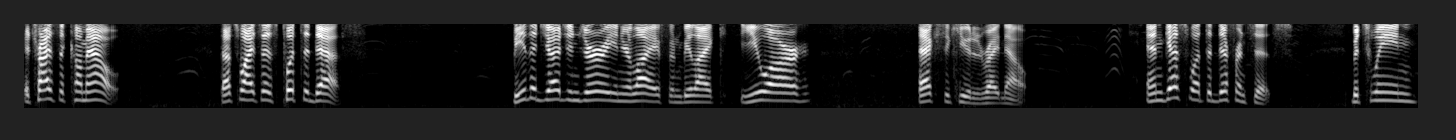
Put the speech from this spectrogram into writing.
it tries to come out. That's why it says, put to death. Be the judge and jury in your life and be like, you are executed right now. And guess what the difference is between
